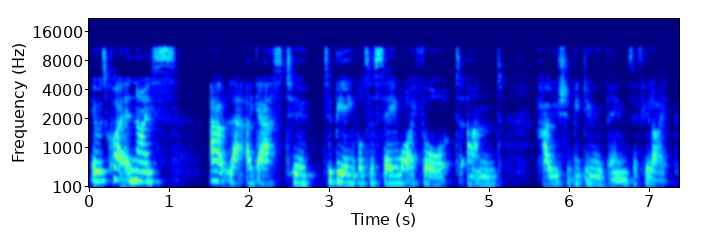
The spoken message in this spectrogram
it was quite a nice outlet, I guess, to to be able to say what I thought and how you should be doing things, if you like.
